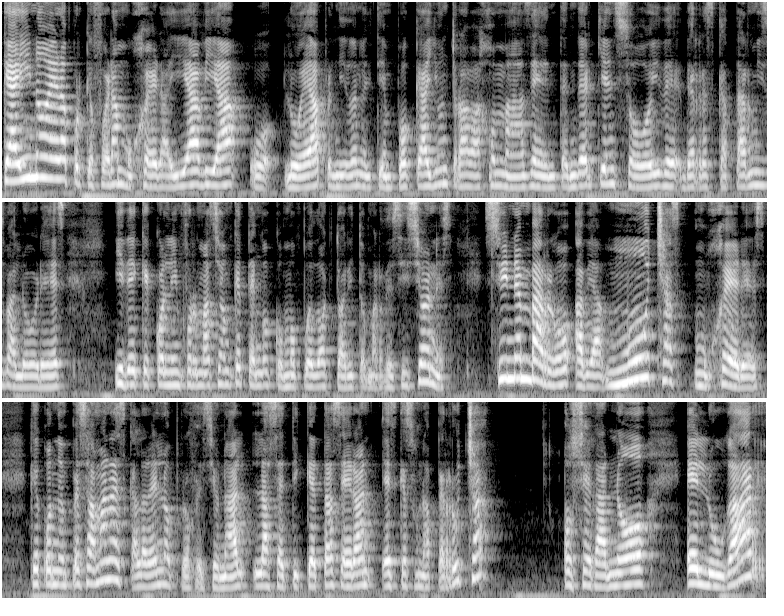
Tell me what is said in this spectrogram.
Que ahí no era porque fuera mujer, ahí había, o lo he aprendido en el tiempo, que hay un trabajo más de entender quién soy, de, de rescatar mis valores, y de que con la información que tengo cómo puedo actuar y tomar decisiones. Sin embargo, había muchas mujeres que cuando empezaban a escalar en lo profesional, las etiquetas eran es que es una perrucha o se ganó el lugar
